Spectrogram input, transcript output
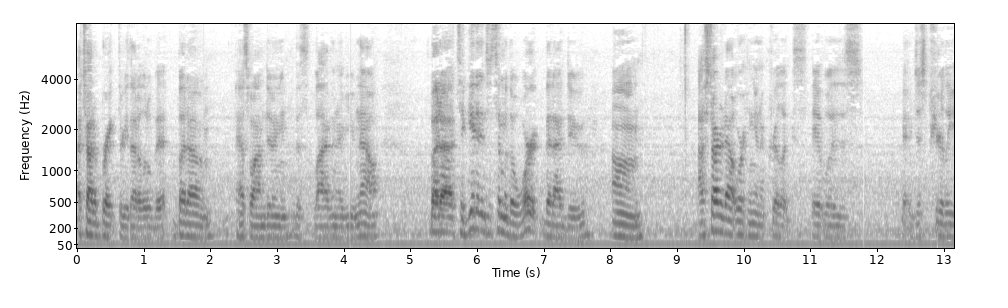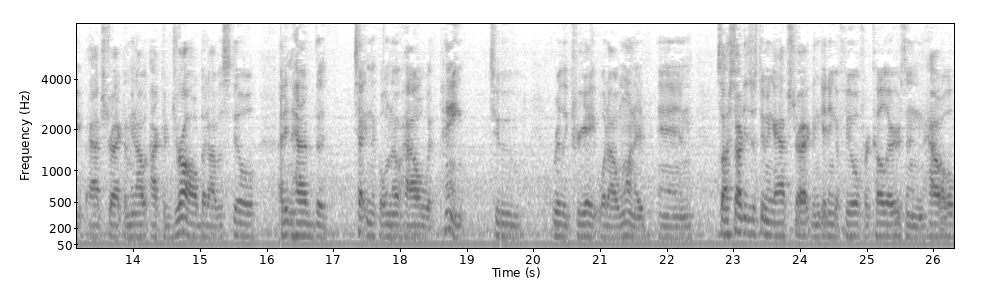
i try to break through that a little bit. But um that's why i'm doing this live interview now. But uh to get into some of the work that i do um i started out working in acrylics. It was just purely abstract. I mean, I, I could draw, but I was still, I didn't have the technical know-how with paint to really create what I wanted. And so I started just doing abstract and getting a feel for colors and how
